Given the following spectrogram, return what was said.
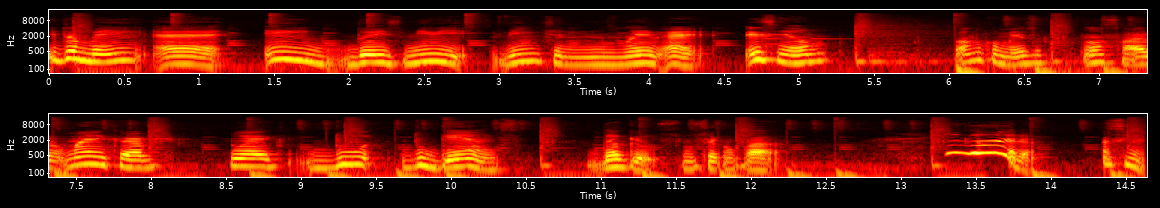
E também, é, em 2020, não lembro, é, esse ano, lá no começo, lançaram Minecraft do, do, do Games, Douglas, não sei como fala. E galera, assim,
